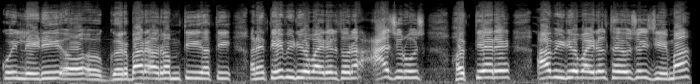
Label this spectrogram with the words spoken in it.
કોઈ લેડી ગરબા રમતી હતી. અને તે વીડિયો વાયરલ થયો આજ રોજ અત્યારે આ વીડિયો વાયરલ થયો છે જેમાં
